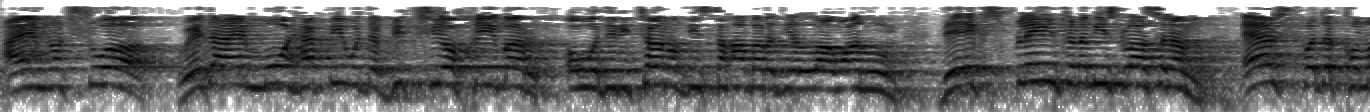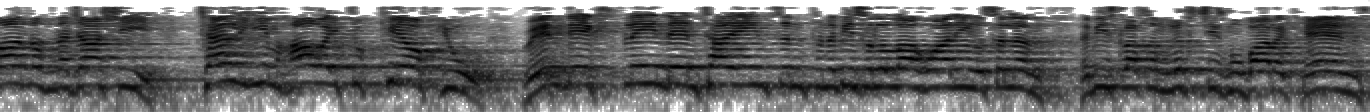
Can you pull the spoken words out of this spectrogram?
I am not sure whether I am more happy with the victory of Khaybar or with the return of these Sahaba radiallahu anhum. They explained to Nabi Islam, as per the command of Najashi, Tell him how I took care of you. When they explained the entire incident to Nabi sallallahu alayhi wasallam, Nabi sallallahu lifts his Mubarak hands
